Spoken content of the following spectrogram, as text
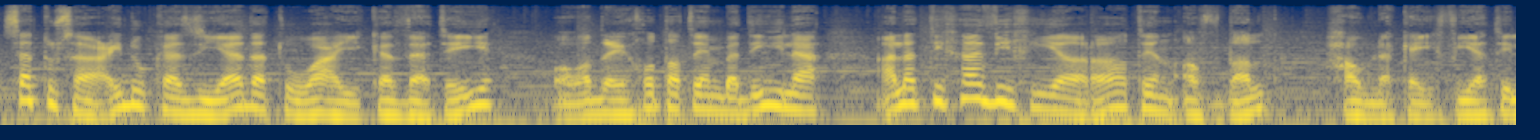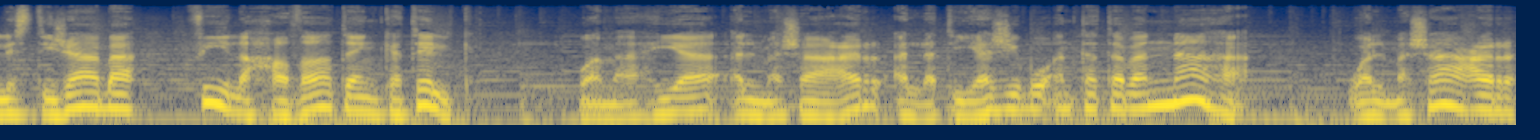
ستساعدك زيادة وعيك الذاتي ووضع خطط بديلة على اتخاذ خيارات أفضل حول كيفية الاستجابة في لحظات كتلك. وما هي المشاعر التي يجب أن تتبناها؟ والمشاعر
